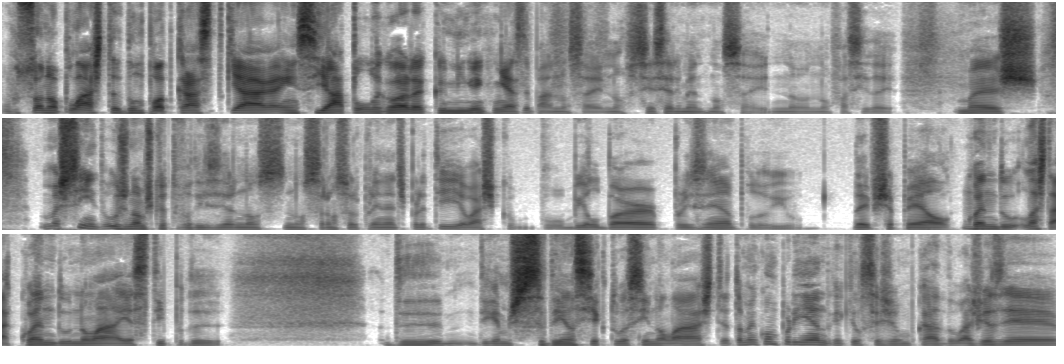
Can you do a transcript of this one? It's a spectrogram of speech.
o, sonoplasta de um podcast que há em Seattle agora que ninguém conhece. Pá, não sei, não, sinceramente não sei, não, não faço ideia. Mas, mas sim, os nomes que eu te vou dizer não, não serão surpreendentes para ti. Eu acho que o Bill Burr, por exemplo, e o Dave Chappelle, hum. quando, lá está, quando não há esse tipo de, de, digamos, cedência que tu assinalaste, eu também compreendo que aquilo seja um bocado, às vezes é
